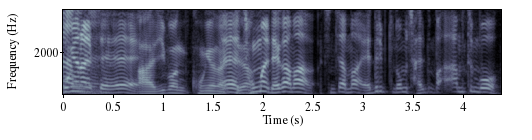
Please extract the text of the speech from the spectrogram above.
공연할 때 아 이번 공연할 네, 때요. 정말 내가 막 진짜 막 애드립도 너무 잘 막 아무튼 뭐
